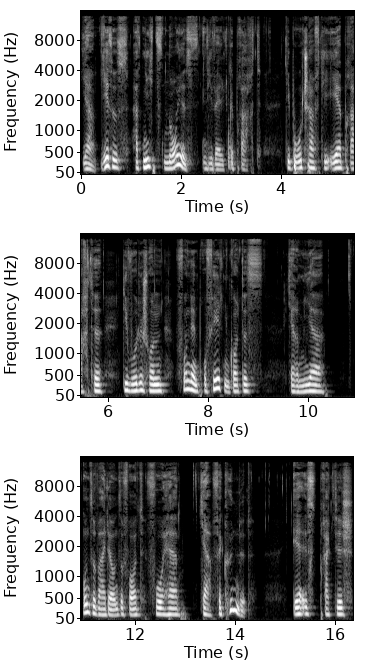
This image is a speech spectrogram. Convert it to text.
Ja, Jesus hat nichts Neues in die Welt gebracht. Die Botschaft, die er brachte, die wurde schon von den Propheten Gottes Jeremia und so weiter und so fort vorher ja verkündet. Er ist praktisch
